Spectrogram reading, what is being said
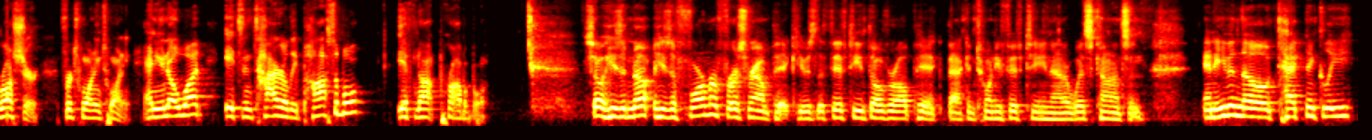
rusher for 2020. And you know what? It's entirely possible, if not probable. So he's a he's a former first round pick. He was the 15th overall pick back in 2015 out of Wisconsin. And even though technically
